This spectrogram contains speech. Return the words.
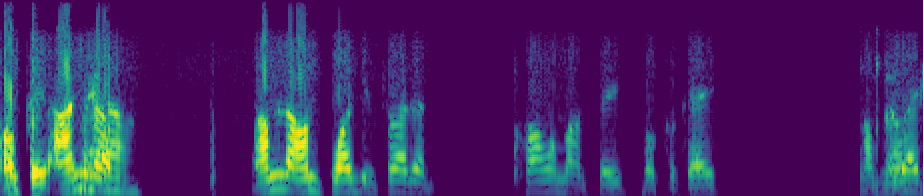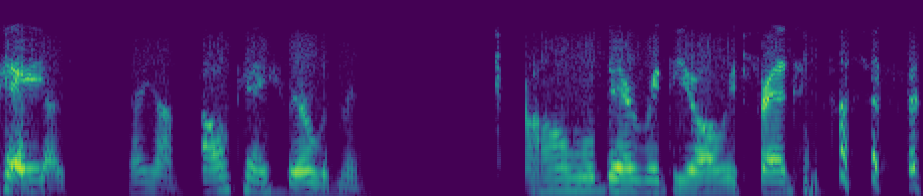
Okay, I'm gonna Wow. I'm gonna unplug and try to call him on Facebook. Okay. I'll be Okay. right back, guys. Hang on. Okay. Bear with me. Oh, we'll bear with you always, Fred.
